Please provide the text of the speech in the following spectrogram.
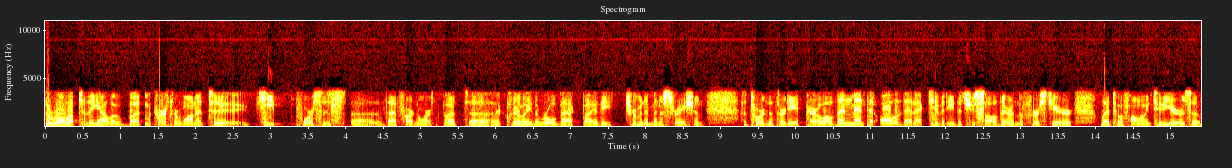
the roll up to the Yalu. but MacArthur wanted to keep forces uh, that far north, but uh, clearly the rollback by the Truman administration uh, toward the 38th parallel then meant that all of that activity that you saw there in the first year led to a following two years of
